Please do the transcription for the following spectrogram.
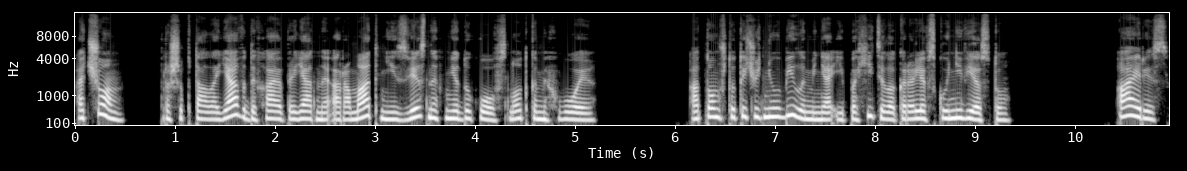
«О чем?» – прошептала я, вдыхая приятный аромат неизвестных мне духов с нотками хвои. «О том, что ты чуть не убила меня и похитила королевскую невесту». «Айрис!»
